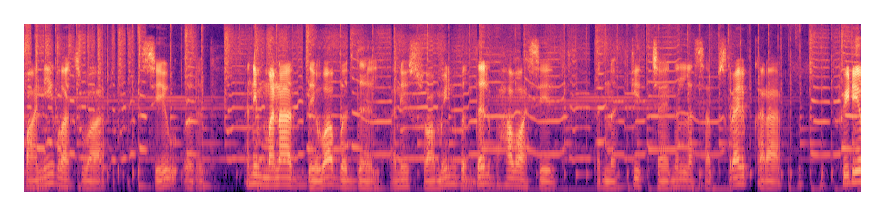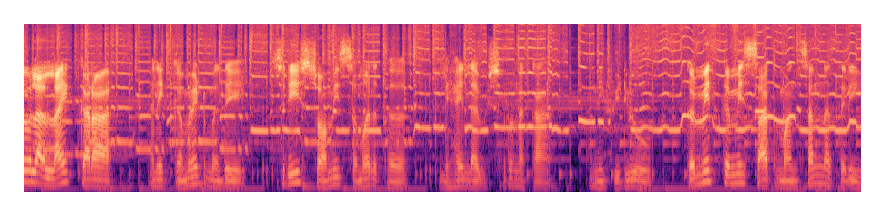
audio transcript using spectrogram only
पाणी वाचवा सेव अर्थ. आणि मनात देवाबद्दल आणि स्वामींबद्दल भाव असेल तर नक्कीच चॅनलला सबस्क्राईब करा. व्हिडिओला लाईक करा आणि कमेंटमध्ये श्री स्वामी समर्थ लिहायला विसरू नका. आणि व्हिडिओ कमीत कमी सात माणसांना तरी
